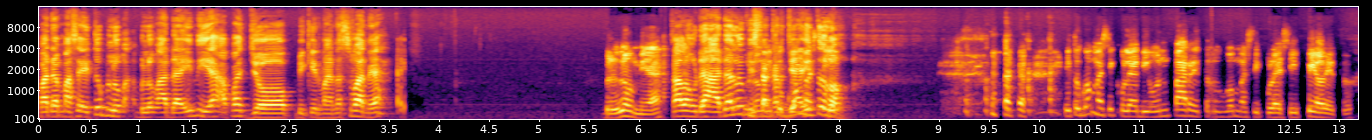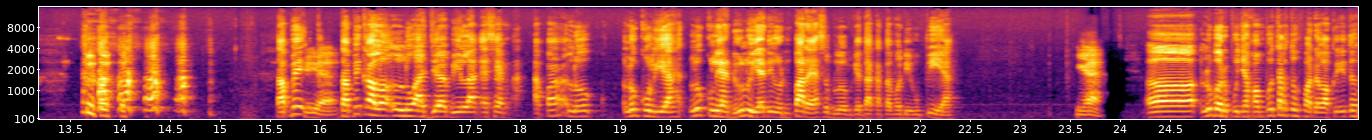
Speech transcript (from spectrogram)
Pada masa itu belum belum ada ini ya apa job bikin minus one ya? Belum ya. Kalau udah ada lu belum bisa kerja itu, itu loh. Itu gue masih kuliah di Unpar itu gue masih kuliah sipil itu. Tapi iya. tapi kalau lu aja bilang SMA apa lu lu kuliah lu kuliah dulu ya di Unpar ya sebelum kita ketemu di UPI ya? Ya uh, lu baru punya komputer tuh pada waktu itu?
